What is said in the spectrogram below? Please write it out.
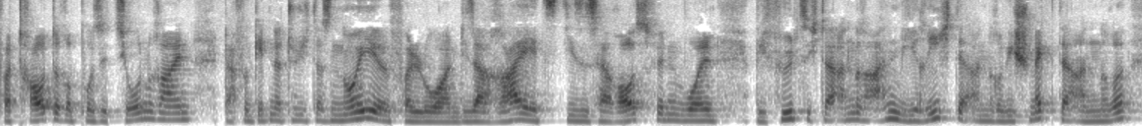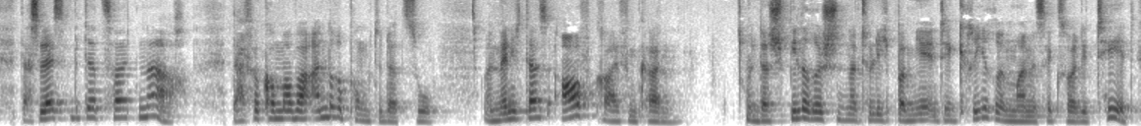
vertrautere Position rein. Dafür geht natürlich das Neue verloren, dieser Reiz, dieses Herausfinden wollen, wie fühlt sich der andere an, wie riecht der andere, wie schmeckt der andere. Das lässt mit der Zeit nach. Dafür kommen aber andere Punkte dazu. Und wenn ich das aufgreifen kann, und das spielerisch natürlich bei mir integriere in meine Sexualität,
